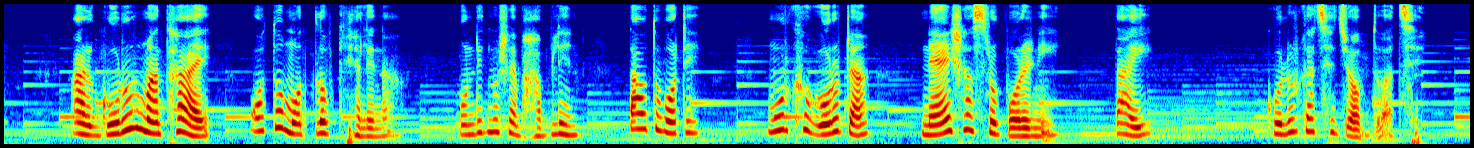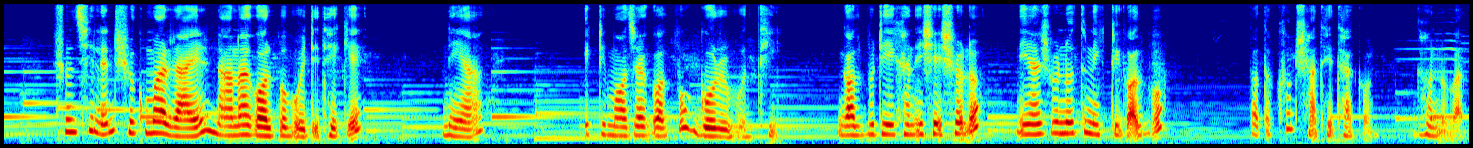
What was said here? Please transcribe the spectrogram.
আর গরুর মাথায় অত মতলব খেলে না। পণ্ডিত মশাই ভাবলেন, তাও তো বটে, মূর্খ গরুটা ন্যায়শাস্ত্র পড়েনি, তাই কলুর কাছে জব্দ আছে। শুনছিলেন সুকুমার রায়ের নানা গল্প বইটি থেকে। নেয়া, একটি মজার গল্প, গরুর বুদ্ধি। গল্পটি এখানে শেষ হলো। নিয়ে আসব নতুন একটি গল্প। ততক্ষণ সাথে থাকুন। ধন্যবাদ।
